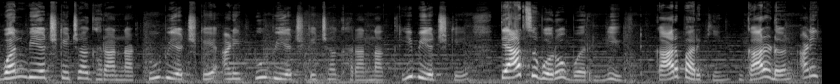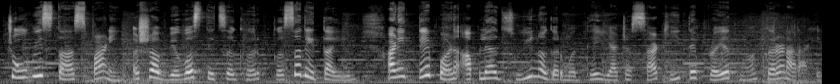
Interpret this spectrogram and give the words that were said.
one B H केच्या घरांना टू बी एच के आणि टू बी एच केच्या घरांना थ्री बी एच के त्याचबरोबर लिफ्ट कार पार्किंग गार्डन आणि चोवीस तास पाणी अशा व्यवस्थेचं घर कसं देता येईल आणि ते पण आपल्या जुईनगरमध्ये याच्यासाठी ते प्रयत्न करणार आहेत.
